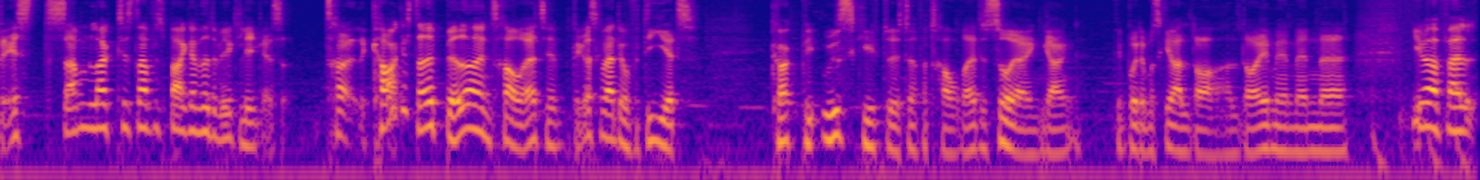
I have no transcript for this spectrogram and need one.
bedst sammenlagt til straffespark. Jeg ved det virkelig ikke, altså. Kok er stadig bedre end Traorette. Det kan også være, at det var fordi, at Kok blev udskiftet i stedet for Traorette. Det så jeg ikke engang. Det burde jeg måske aldrig holde øje med, men uh, i hvert fald,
